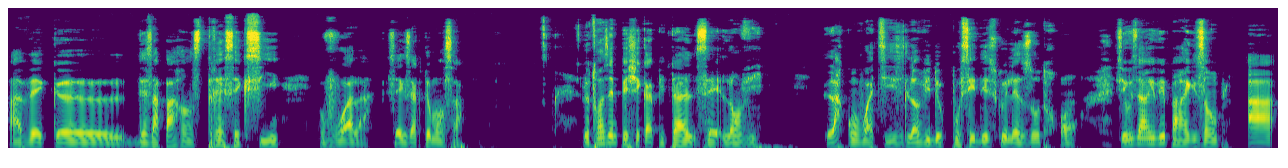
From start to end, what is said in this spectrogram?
avec euh, des apparences très sexy. Voilà, c'est exactement ça. Le troisième péché capital, c'est l'envie. la convoitise, l'envie de posséder ce que les autres ont. Si vous arrivez par exemple à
